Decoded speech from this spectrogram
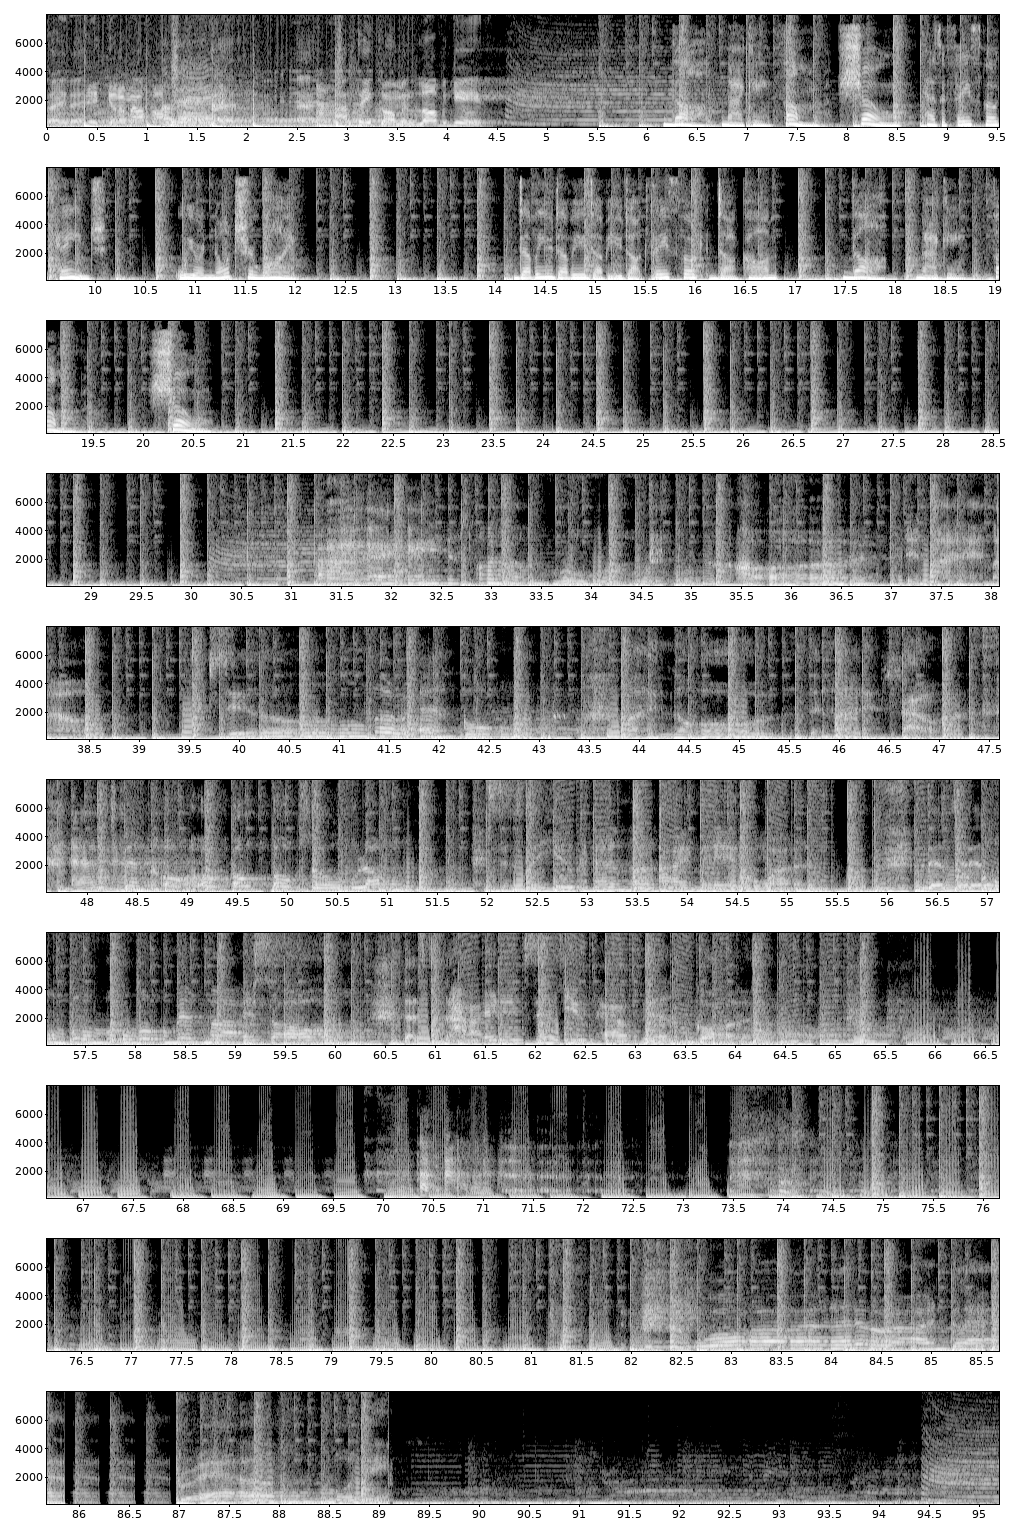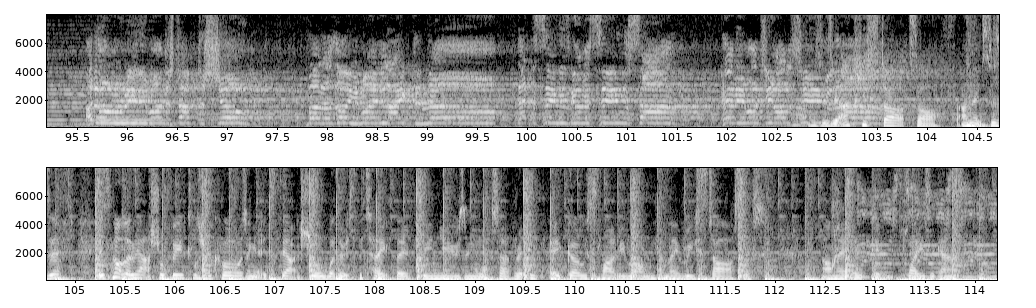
say that dick in her mouth all day. I think I'm in love again. The Maggy Thump Show has a Facebook page. We are not sure why. www.facebook.com The Maggy Thump Show. Starts off and it's as if it's not that the actual Beatles recording it, it's the actual whether it's the tape they've been using or whatever. It, it goes slightly wrong and they restart it and it, it, it plays again.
